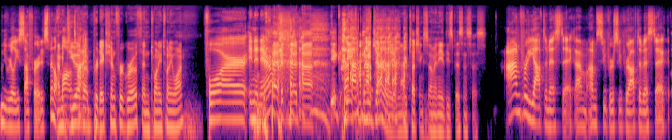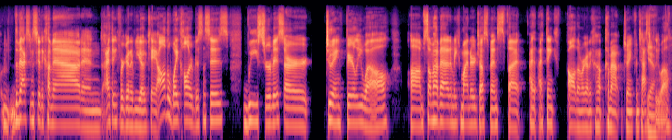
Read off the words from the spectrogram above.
we really suffered. It's been a I mean, long time. do you time. have a prediction for growth in 2021? For inDinero? uh, the, the economy generally. I mean, you're touching so many of these businesses. I'm pretty optimistic. I'm I'm super super optimistic. The vaccine's going to come out, and I think we're going to be okay. All the white collar businesses we service are doing fairly well. Um, some have had to make minor adjustments, but I, I think all of them are going to co- come out doing fantastically well.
